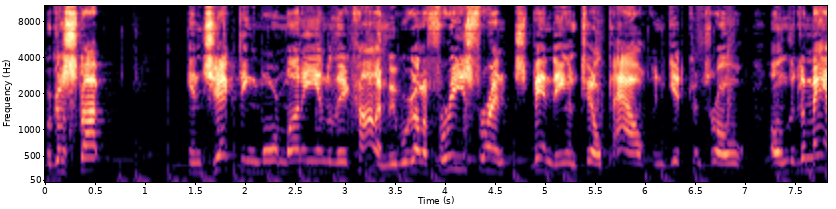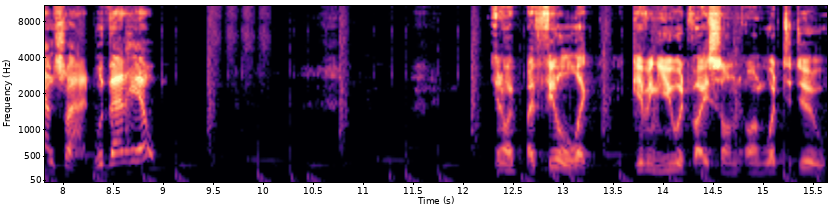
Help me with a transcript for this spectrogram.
we're going to stop injecting more money into the economy. We're going to freeze for spending until Powell can get control on the demand side. Would that help? You know, I, I feel like giving you advice on, on what to do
